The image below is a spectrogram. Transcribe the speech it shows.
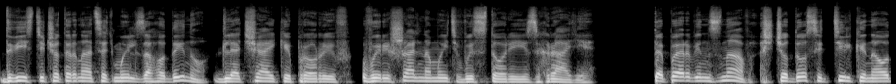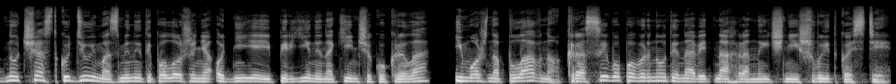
214 миль за годину для чайки прорив, вирішальна мить в історії зграї. Тепер він знав, що досить тільки на одну частку дюйма змінити положення однієї пір'їни на кінчику крила, і можна плавно, красиво повернути навіть на граничній швидкості.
